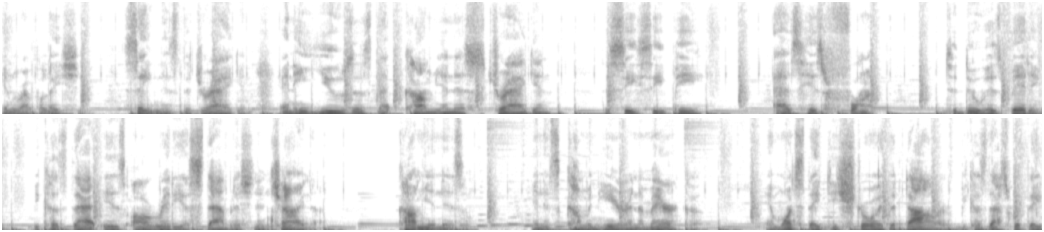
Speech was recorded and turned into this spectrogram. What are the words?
in Revelation. Satan is the dragon, and he uses that communist dragon, the CCP, as his front to do his bidding because that is already established in China. Communism, and it's coming here in America. And once they destroy the dollar, because that's what they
